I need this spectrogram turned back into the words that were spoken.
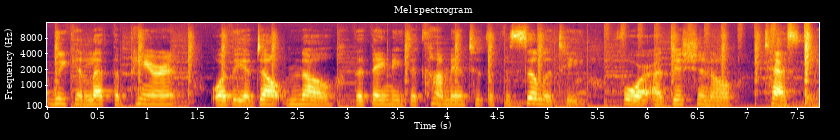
we can let the parent or the adult know that they need to come into the facility for additional testing.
